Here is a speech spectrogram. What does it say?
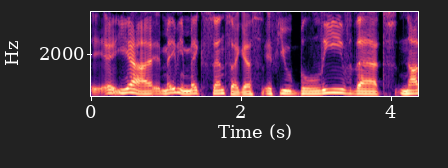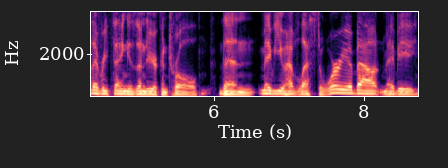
Uh, yeah, it maybe makes sense, I guess. If you believe that not everything is under your control, then maybe you have less to worry about. Maybe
